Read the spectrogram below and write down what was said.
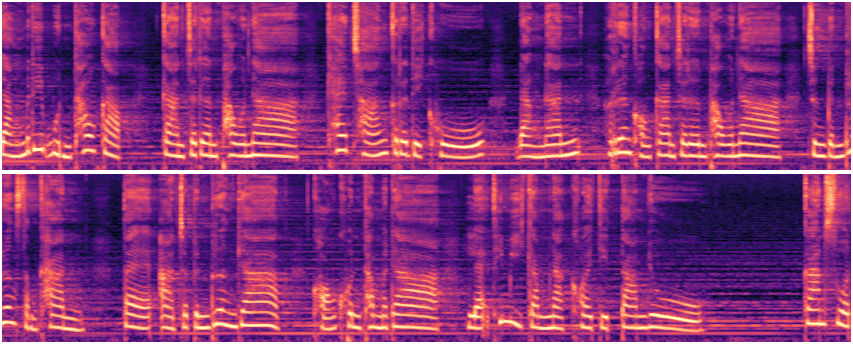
ยังไม่ได้บุญเท่ากับการเจริญภาวนา แค่ช้างกระดิกหู ดังนั้นเรื่องของการเจริญภาวนาจึงเป็นเรื่องสำคัญ แต่อาจจะเป็นเรื่องยากของคนธรรมดา และที่มีกรรมหนักคอยติดตามอยู่ การสวด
